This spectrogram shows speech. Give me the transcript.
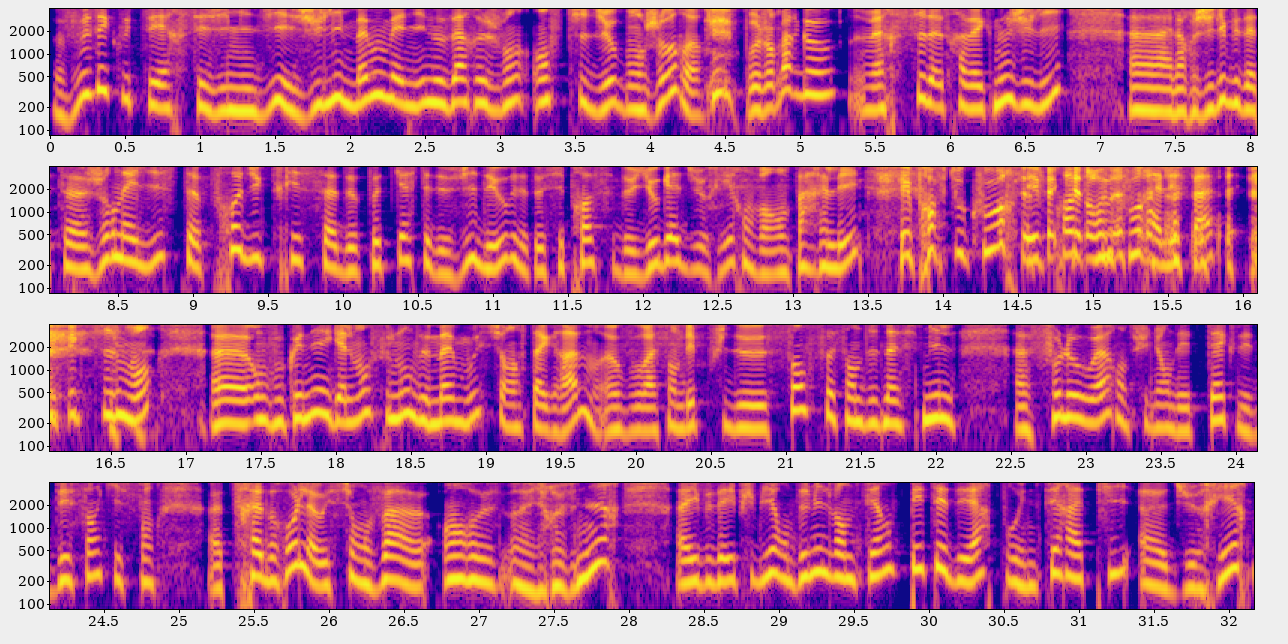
Vous écoutez RCJ Midi et Julie Mamoumani nous a rejoint en studio. Bonjour. Bonjour Margot. Merci d'être avec nous Julie. Euh, alors Julie, vous êtes euh, journaliste, productrice de podcasts et de vidéos. Vous êtes aussi prof de yoga du rire, on va en parler. Et prof tout court, c'est ça prof tout court à l'EFAP, effectivement. Euh, on vous connaît également sous le nom de Mamou sur Instagram. Vous rassemblez plus de 179 000 followers en publiant des textes, des dessins qui sont très drôles. Là aussi, on va en y revenir. Et vous avez publié en 2021 PTDR pour une thérapie euh, du rire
